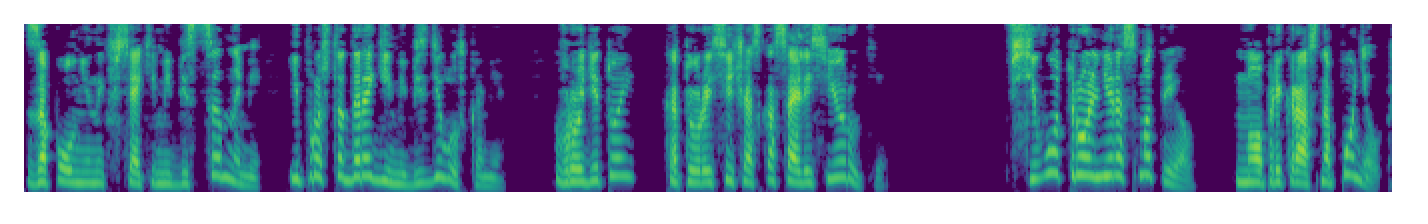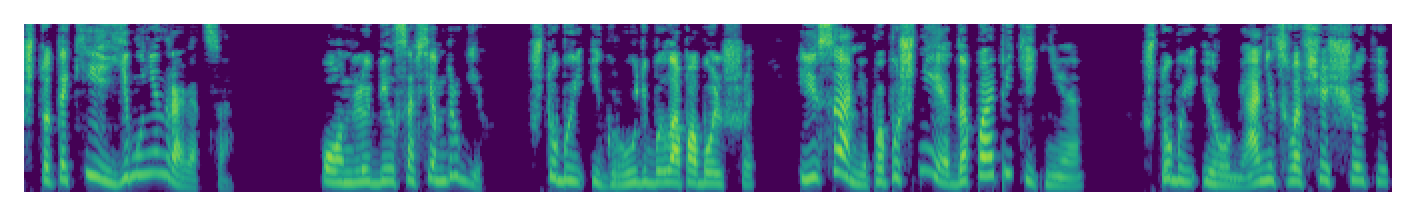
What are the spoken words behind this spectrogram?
заполненных всякими бесценными и просто дорогими безделушками, вроде той, которой сейчас касались ее руки. Всего тролль не рассмотрел, но прекрасно понял, что такие ему не нравятся. Он любил совсем других, чтобы и грудь была побольше, и сами попышнее да поаппетитнее, чтобы и румянец во все щеки,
